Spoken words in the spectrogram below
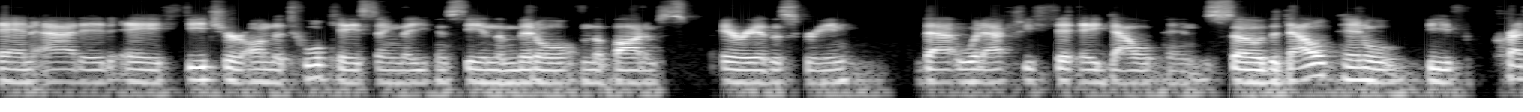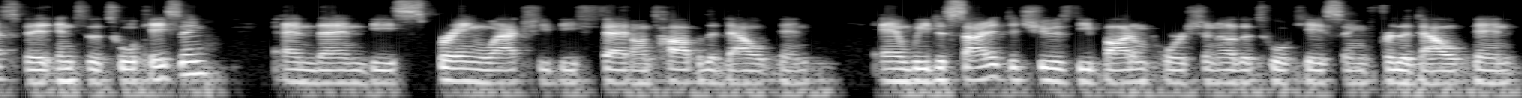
and added a feature on the tool casing that you can see in the middle in the bottom area of the screen that would actually fit a dowel pin. So the dowel pin will be press fit into the tool casing and then the spring will actually be fed on top of the dowel pin. And we decided to choose the bottom portion of the tool casing for the dowel pin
